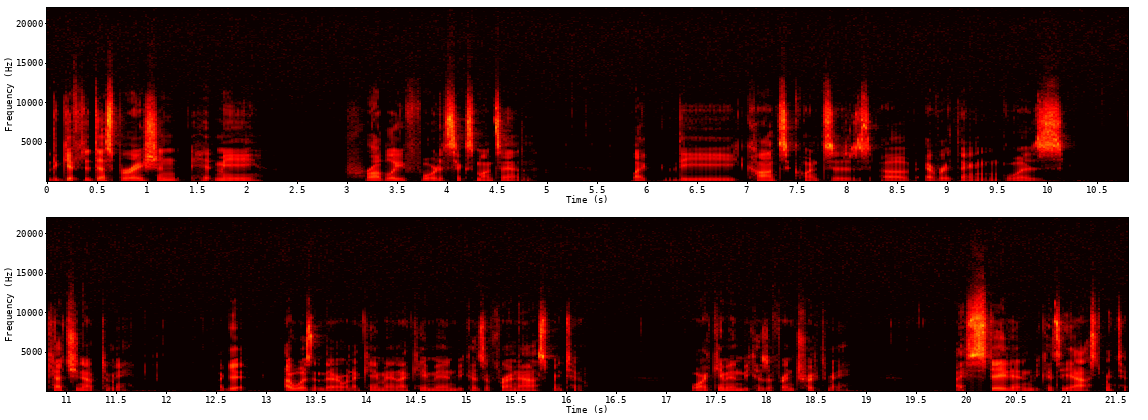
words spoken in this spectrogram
the gift of desperation hit me probably four to six months in like the consequences of everything was catching up to me. Like it, I wasn't there when I came in. I came in because a friend asked me to, or I came in because a friend tricked me. I stayed in because he asked me to,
